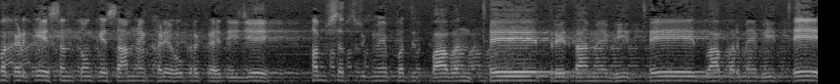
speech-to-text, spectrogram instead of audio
पकड़ के संतों के सामने खड़े होकर कह दीजिए, हम शत्रु में पतित पावन थे, त्रेता में भी थे, द्वापर में भी थे,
